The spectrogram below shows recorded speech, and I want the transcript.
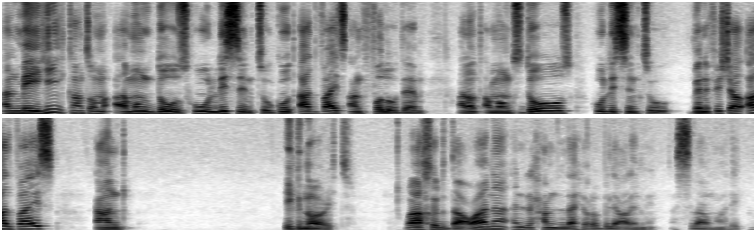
And may He count on, among those who listen to good advice and follow them, and not amongst those who listen to beneficial advice and ignore it. وآخر دعوانا أن الحمد لله رب العالمين السلام عليكم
